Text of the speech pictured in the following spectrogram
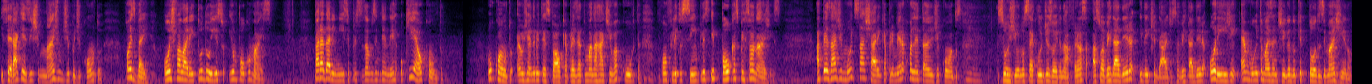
E será que existe mais de um tipo de conto? Pois bem, hoje falarei tudo isso e um pouco mais. Para dar início, precisamos entender o que é o conto. O conto é um gênero textual que apresenta uma narrativa curta, um conflito simples e poucas personagens. Apesar de muitos acharem que a primeira coletânea de contos surgiu no século XVIII na França, a sua verdadeira identidade, sua verdadeira origem é muito mais antiga do que todos imaginam.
